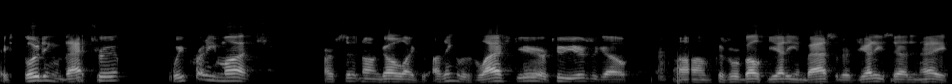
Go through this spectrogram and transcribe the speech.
excluding that trip, we pretty much are sitting on go. Like I think it was last year or two years ago, because um, we're both Yeti ambassadors. Yeti said, "And hey,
